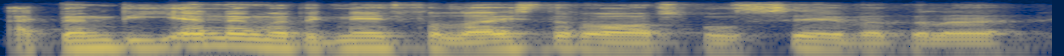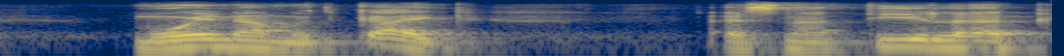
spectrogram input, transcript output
Ek dink die een ding wat ek net vir luisteraars wil sê wat hulle mooi na moet kyk is natuurlik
